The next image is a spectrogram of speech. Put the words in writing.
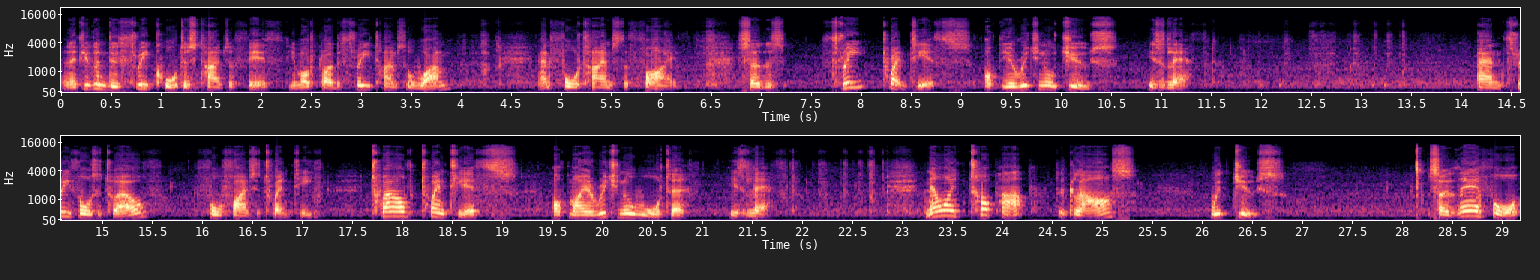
and if you're going to do three quarters times a fifth, you multiply the three times the one, and four times the five. So there's three twentieths of the original juice is left. And three fours are 12, four fives are 20, 12 twentieths of my original water is left. Now I top up the glass with juice. So therefore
